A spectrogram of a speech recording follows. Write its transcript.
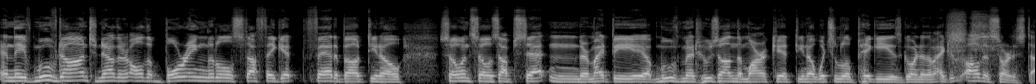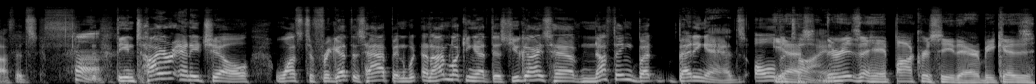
and they've moved on to now they're all the boring little stuff they get fed about, you know, so and so's upset and there might be a movement who's on the market you know which little piggy is going to the like, all this sort of stuff. It's the, the entire nhl wants to forget this happened and i'm looking at this you guys have nothing but betting ads all yes, the time. there is a hypocrisy there because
